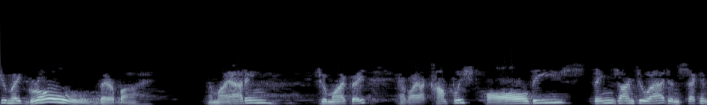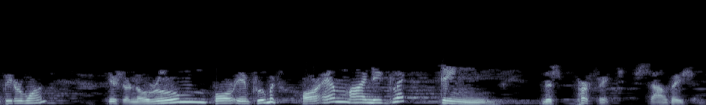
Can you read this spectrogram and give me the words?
you may grow thereby. Am I adding to my faith? Have I accomplished all these things I'm to add in 2 Peter 1? Is there no room for improvement? Or am I neglecting this perfect salvation.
